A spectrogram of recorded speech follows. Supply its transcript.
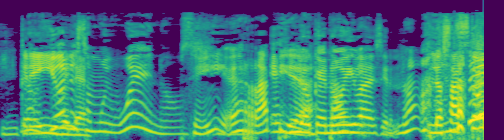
Los increíble. guiones son muy buenos. Sí, es rápida. Es lo que no iba a decir. No. Los ¿En actores,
